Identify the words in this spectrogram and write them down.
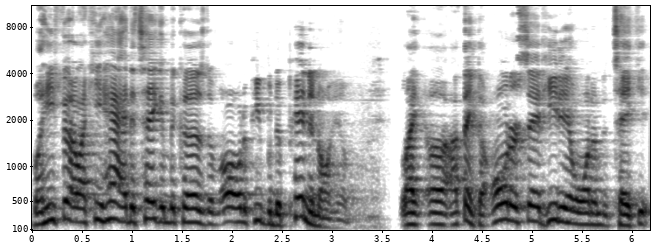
but he felt like he had to take it because of all the people depending on him. Like uh, I think the owner said he didn't want him to take it.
